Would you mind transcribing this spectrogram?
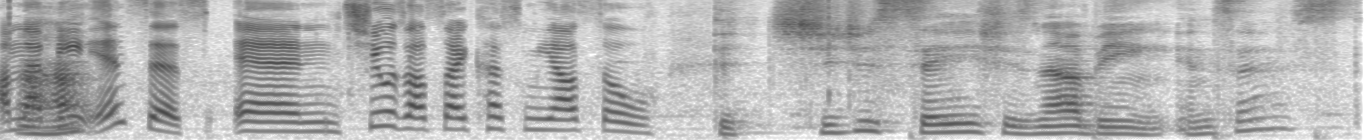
I'm not Uh-huh. being incest, and she was outside cussing me out. So Did she just say she's not being incest?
